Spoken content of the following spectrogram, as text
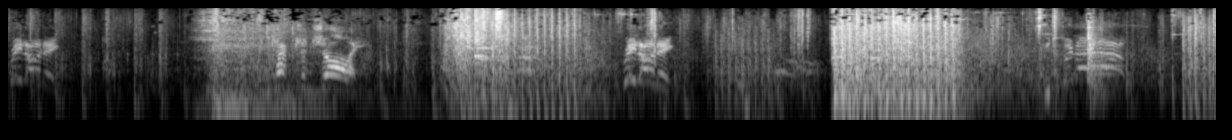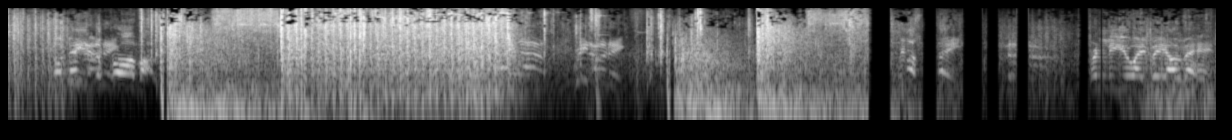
Reloading! We captured Charlie. Reloading! Grenade out! You're needed at Bravo. Grenade out! Reloading! We must be. Friendly UAV overhead.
